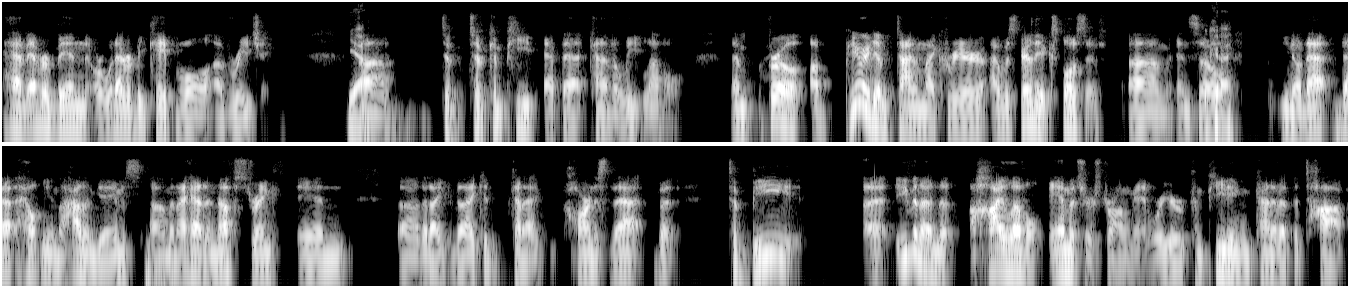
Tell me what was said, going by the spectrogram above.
have ever been or would ever be capable of reaching yeah um, to, to compete at that kind of elite level. And for a, a period of time in my career, I was fairly explosive. Um, and so, okay you know that that helped me in the Highland Games, um, and I had enough strength in uh, that I that I could kind of harness that. But to be uh, even an, a high level amateur strongman, where you're competing kind of at the top,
